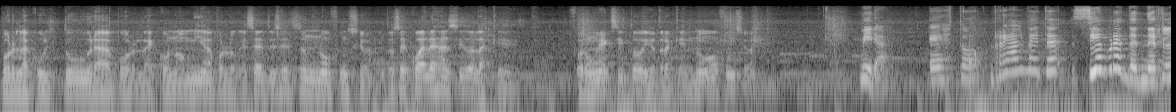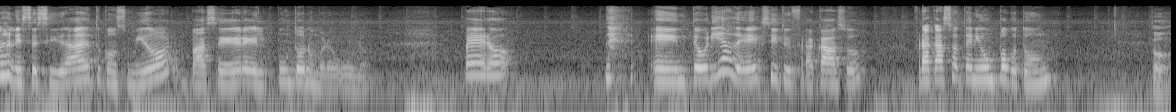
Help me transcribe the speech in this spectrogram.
Por la cultura, por la economía, por lo que sea. Tú dices, eso no funciona. Entonces, ¿cuáles han sido las que fueron éxito y otras que no funcionan? Mira, esto realmente siempre entender la necesidad de tu consumidor va a ser el punto número uno. Pero en teorías de éxito y fracaso, fracaso ha tenido un pocotón. Todos.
